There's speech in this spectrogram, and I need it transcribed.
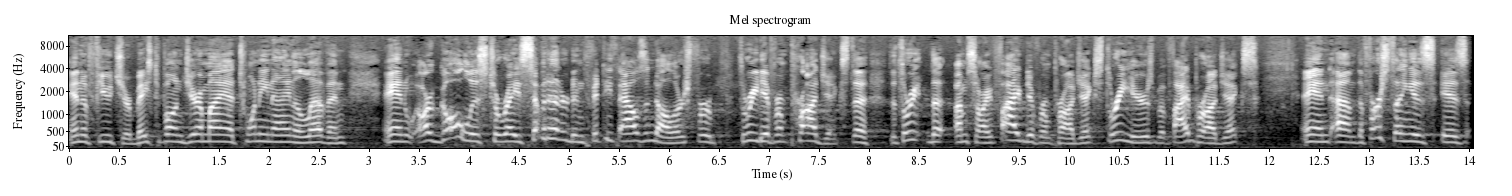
in a future based upon Jeremiah 29 11. And our goal is to raise $750,000 for three different projects. The, the three, the, I'm sorry, five different projects, three years, but five projects. And um, the first thing is, is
